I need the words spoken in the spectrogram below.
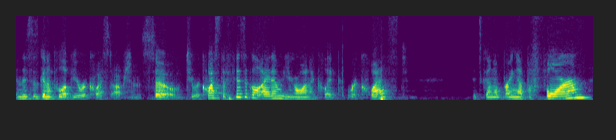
and this is going to pull up your request options. So to request a physical item, you're going to click request. It's going to bring up a form.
